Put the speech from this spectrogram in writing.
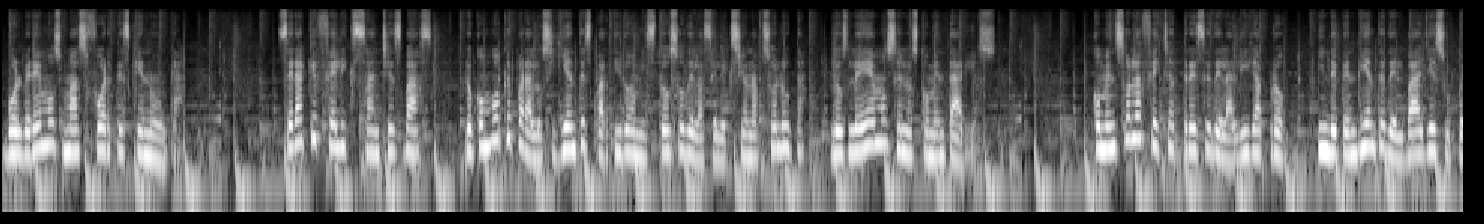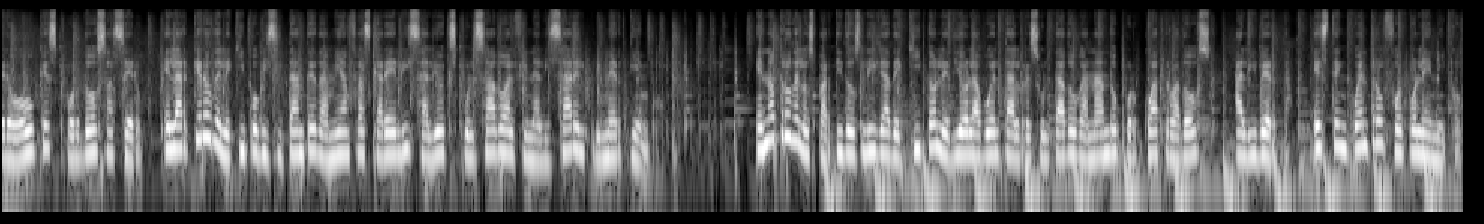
Volveremos más fuertes que nunca. ¿Será que Félix Sánchez Vaz lo convoque para los siguientes partidos amistoso de la selección absoluta? Los leemos en los comentarios. Comenzó la fecha 13 de la Liga Pro. Independiente del Valle superó Oques por 2 a 0. El arquero del equipo visitante Damián Frascarelli salió expulsado al finalizar el primer tiempo. En otro de los partidos Liga de Quito le dio la vuelta al resultado ganando por 4 a 2 a Liberta. Este encuentro fue polémico.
